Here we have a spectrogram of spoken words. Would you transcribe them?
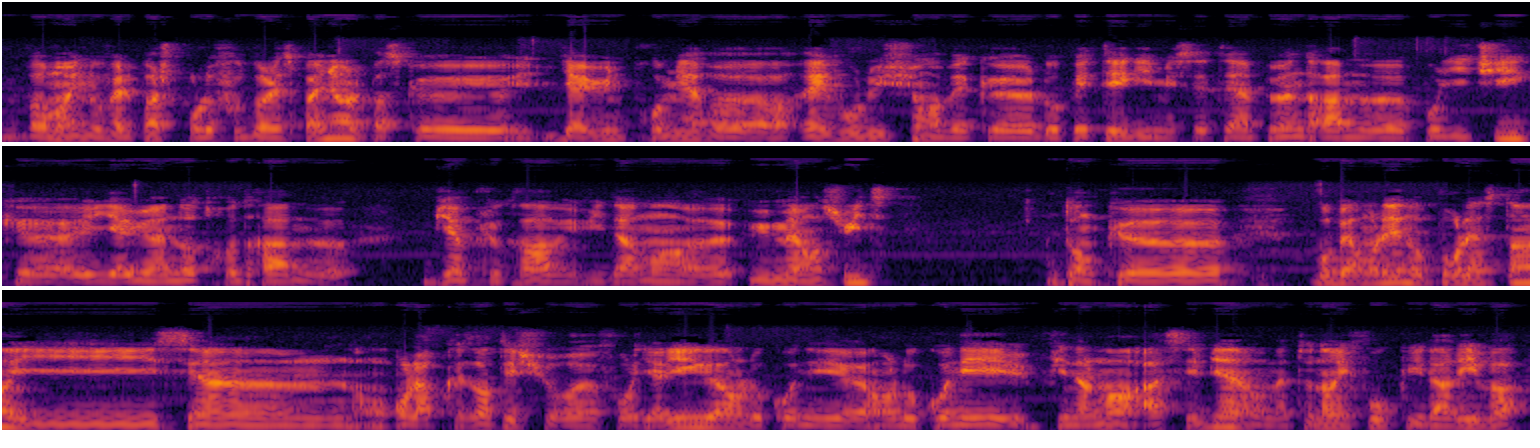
vraiment une nouvelle page pour le football espagnol parce que il y a eu une première euh, révolution avec euh, Lopetegui, mais c'était un peu un drame euh, politique. il y a eu un autre drame bien plus grave, évidemment humain ensuite. Donc Robert Moleno, pour l'instant, c'est un, on, l'a présenté sur Folia Liga, on le connaît, on le connaît finalement assez bien. Maintenant, il faut qu'il arrive à,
